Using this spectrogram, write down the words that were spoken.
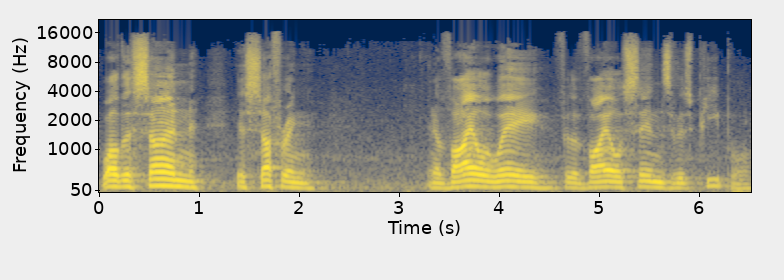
while the son is suffering in a vile way for the vile sins of his people.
